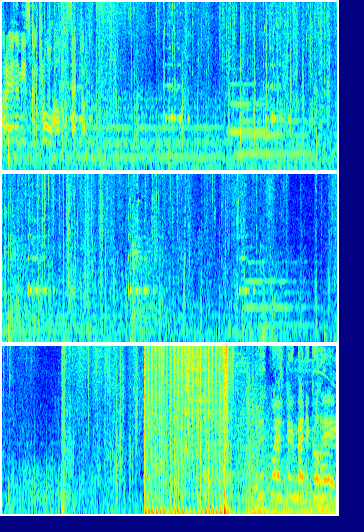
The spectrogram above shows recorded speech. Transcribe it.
Our enemies control Alpha Sector. Requesting medical aid!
